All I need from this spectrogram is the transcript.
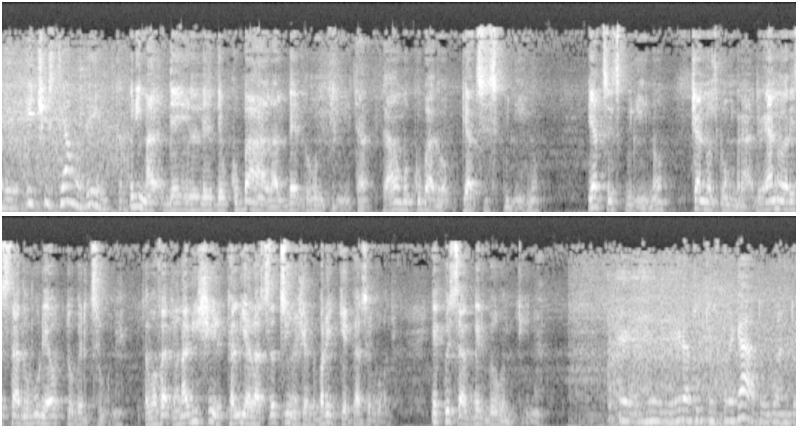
eh, e ci stiamo dentro. Prima di occupare l'albergo Continuità avevamo occupato Piazza Squilino Piazza Esquilino ci hanno sgombrato e hanno arrestato pure otto persone. Abbiamo fatto una ricerca, lì alla stazione c'erano parecchie case vuote e questo albergo continua. Eh, era tutto sprecato quando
